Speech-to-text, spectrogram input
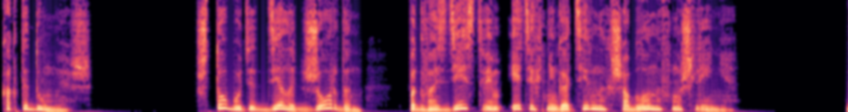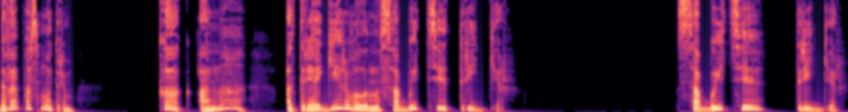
Как ты думаешь, что будет делать Джордан под воздействием этих негативных шаблонов мышления? Давай посмотрим, как она отреагировала на событие триггер. Событие триггер.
